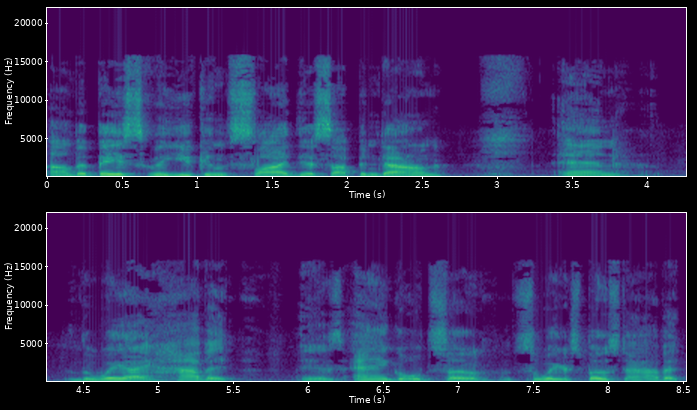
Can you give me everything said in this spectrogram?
Um, but basically you can slide this up and down and the way I have it is angled so that's the way you're supposed to have it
